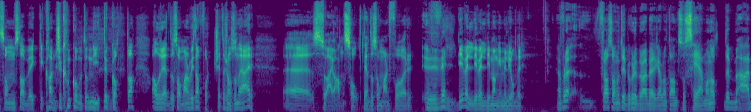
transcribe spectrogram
som Stabæk kanskje kan komme til å nyte godt av allerede sommeren. Hvis han fortsetter sånn som det er, Eh, så er jo han solgt igjen til sommeren for veldig, veldig, veldig mange millioner. Ja, for det, Fra sånne typer klubber i Belgia blant annet, så ser man at det er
